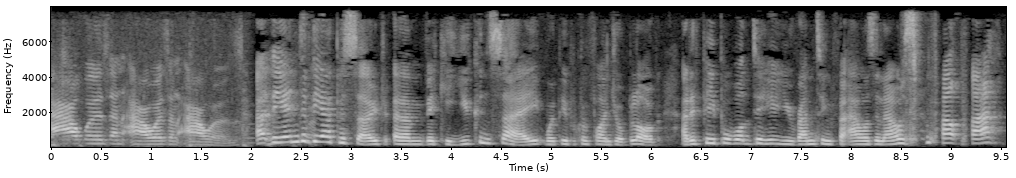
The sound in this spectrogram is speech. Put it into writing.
hours and hours and hours. At the end of the episode, um, Vicky, you can say where people can find your blog, and if people want to hear you ranting for hours and hours about that,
